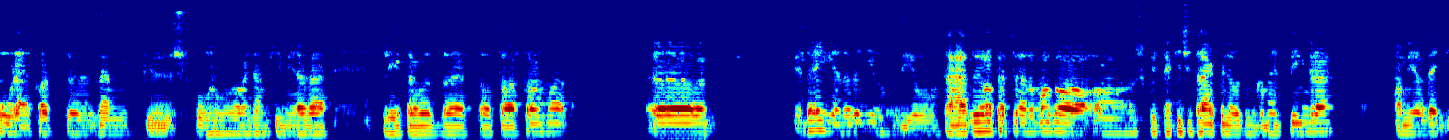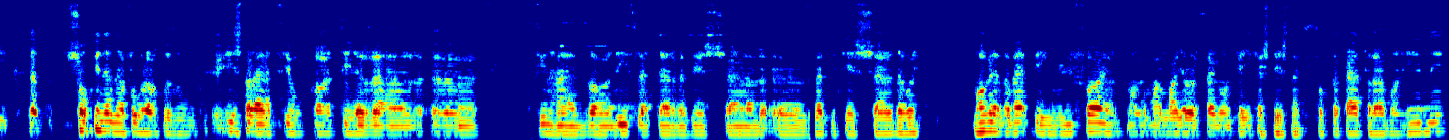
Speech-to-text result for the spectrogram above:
órákat nem spórolva, vagy nem kimélve létrehozza ezt a tartalmat. De igen, ez egy illúzió. Tehát, hogy alapvetően a maga, a, és egy kicsit rákanyarodunk a mappingre, ami az egyik. Tehát sok mindennel foglalkozunk, installációkkal, térrel, színházzal, díszlettervezéssel, vetítéssel, de hogy maga ez a mapping műfaj, Magyarországon fényfestésnek szoktak általában hívni,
